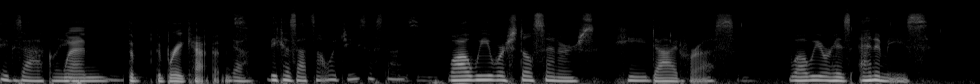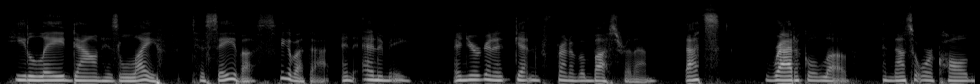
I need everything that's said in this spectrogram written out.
Exactly. When the, the break happens. Yeah. Because that's not what Jesus does. Mm-hmm. While we were still sinners, he died for us. Mm-hmm. While we were his enemies, he laid down his life to save us. Think about that an enemy, and you're going to get in front of a bus for them. That's radical love. And that's what we're called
